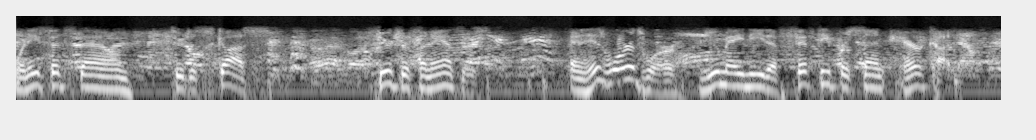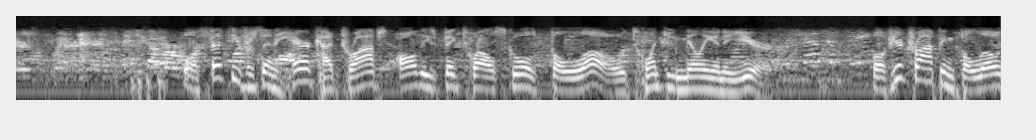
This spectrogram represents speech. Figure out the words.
when he sits down to discuss future finances, and his words were, you may need a 50% haircut. Well, a 50% haircut drops all these Big 12 schools below 20 million a year. Well, if you're dropping below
